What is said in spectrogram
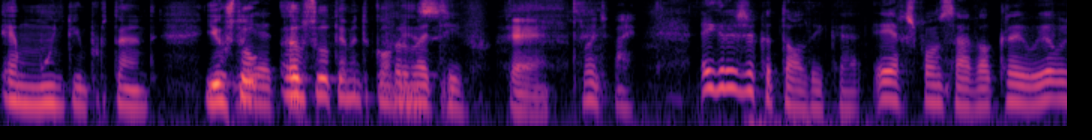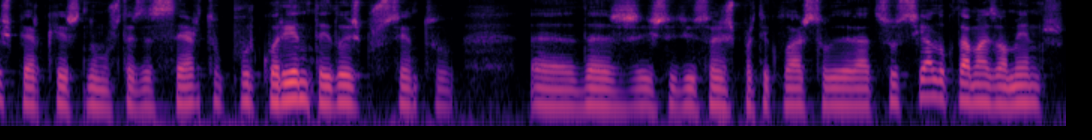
é muito importante. E eu estou e é absolutamente convencido. Formativo. É. Muito bem. A Igreja Católica é responsável, creio eu, e espero que este número esteja certo, por 42% eh, das instituições particulares de solidariedade social, o que dá mais ou menos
